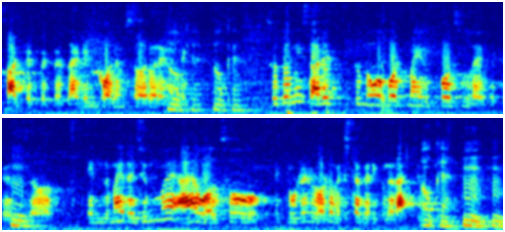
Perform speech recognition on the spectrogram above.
started because I didn't call him sir or anything. Okay. Okay. So then he started to know about my personal life because Hmm. uh, in my resume I have also included a lot of extracurricular activities Okay. Hmm. Hmm.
